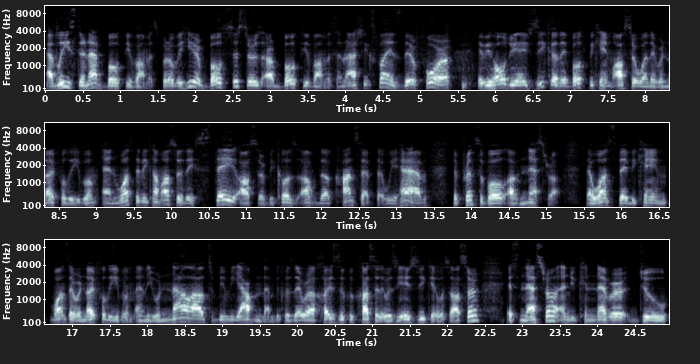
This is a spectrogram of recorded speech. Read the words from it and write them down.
at least they're not both Yavamas. But over here, both sisters are both Yavamas. And Rashi explains, therefore, if you hold Yesh Zika, they both became Aser when they were Naifal Yibum, and once they become Aser, they stay Aser because of the concept that we have, the principle of Nesra. That once they became, once they were Neufel Ibim, and you were not allowed to be Miyabim them, because they were a Chayzuku Kasa, there was Yesh Zika, it was Aser, it's Nesra, and you can never do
